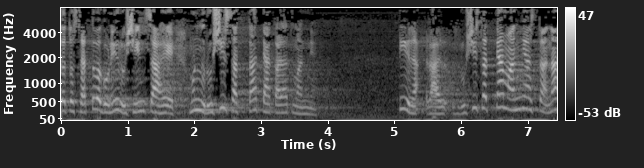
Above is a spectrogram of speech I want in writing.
तर तो सत्वगुणी ऋषींचा आहे. म्हणून ऋषी सत्ता त्या काळात मान्य ती ऋषी सत्ता मान्य असताना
